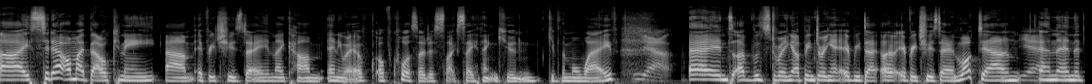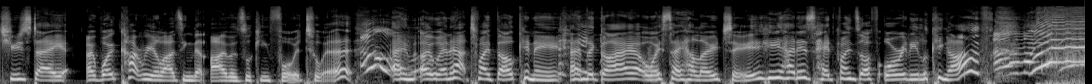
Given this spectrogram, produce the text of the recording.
I sit out on my balcony um, every Tuesday and they come. Anyway, of, of course, I just like say thank you and give them a wave. Yeah. And I was doing, I've been doing it every day, uh, every Tuesday in lockdown. Yeah. And then the Tuesday, I woke up realizing that I was looking forward to it. Oh. And I went out to my balcony, and the guy I always say hello to, he had his headphones off, already looking up. Oh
